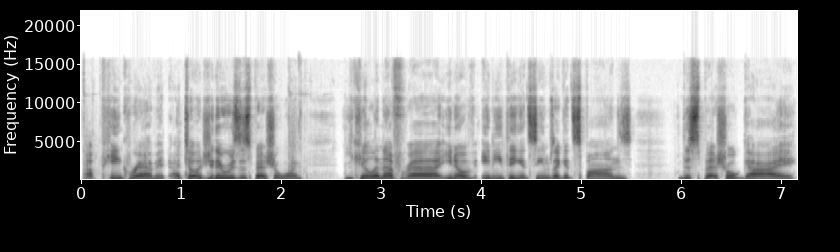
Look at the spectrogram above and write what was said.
A pink rabbit. I told you there was a special one. You kill enough, uh, you know, of anything, it seems like it spawns the special guy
